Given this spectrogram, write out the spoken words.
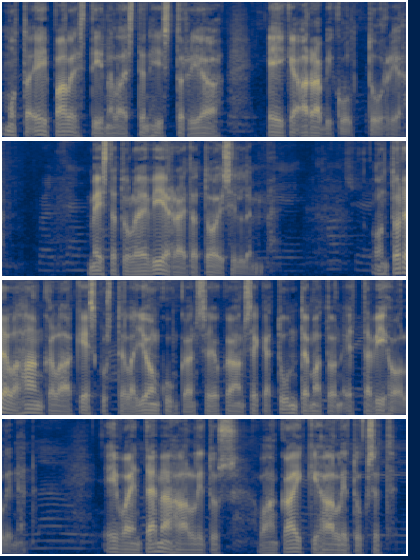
mutta ei palestiinalaisten historiaa eikä arabikulttuuria. Meistä tulee vieraita toisillemme. On todella hankalaa keskustella jonkun kanssa, joka on sekä tuntematon että vihollinen. Ei vain tämä hallitus, vaan kaikki hallitukset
